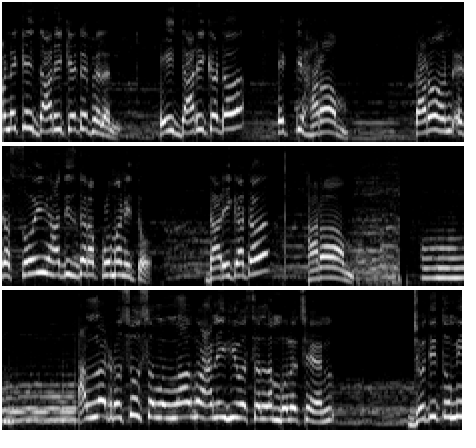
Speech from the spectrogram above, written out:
অনেকেই দাড়ি কেটে ফেলেন। এই দাড়ি কাটা একটি হারাম, কারণ এটা সহি হাদিস দ্বারা প্রমাণিত। দাড়ি কাটা হারাম। আল্লাহর রসুল সাল্লাহ আলিহি ওয়াসাল্লাম বলেছেন, যদি তুমি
